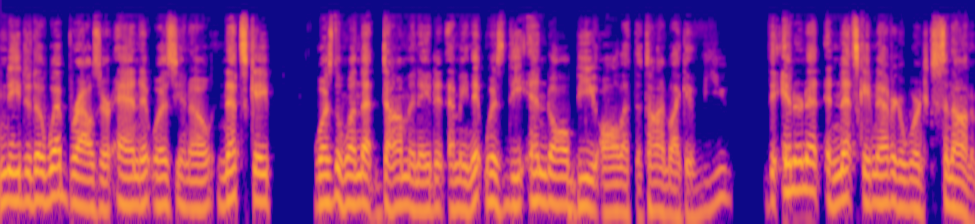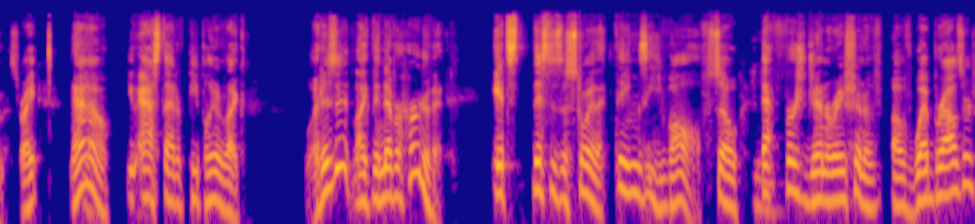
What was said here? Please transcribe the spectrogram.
needed a web browser and it was you know netscape was the one that dominated. I mean it was the end all be all at the time. Like if you the internet and netscape navigator were synonymous right? Now yeah. you ask that of people here like what is it? Like they never heard of it. It's this is a story that things evolve. So mm-hmm. that first generation of of web browsers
